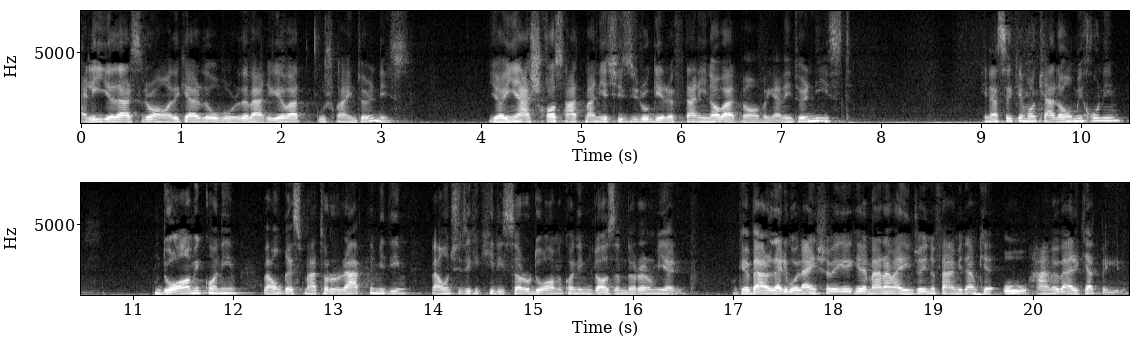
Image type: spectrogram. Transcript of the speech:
علی یه درسی رو آماده کرده اوورده بقیه باید گوش کنن. اینطوری نیست. یا این اشخاص حتما یه چیزی رو گرفتن اینا باید به ما بگن. اینطوری نیست. این هسته که ما کلامو می‌خونیم دعا می‌کنیم و اون قسمت ها رو رب میدیم و اون چیزی که کلیسا رو دعا می‌کنیم لازم داره رو میاریم. اوکی؟ برادری بلند شه بگه که منم اینجا اینو فهمیدم که او همه برکت بگیریم.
